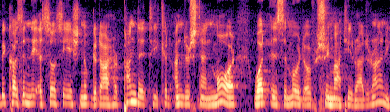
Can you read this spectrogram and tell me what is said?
because in the association of Gadadhar Pandit he could understand more what is the mood of Srimati Radharani.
